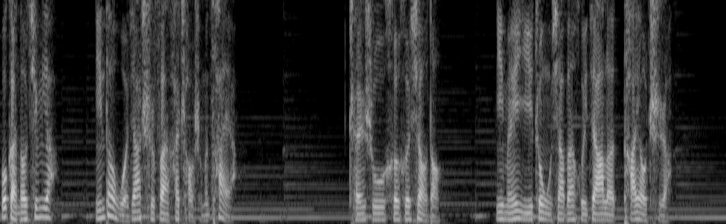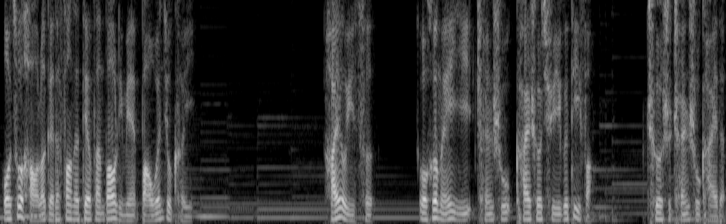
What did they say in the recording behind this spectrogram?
我感到惊讶：“您到我家吃饭还炒什么菜呀？”陈叔呵呵笑道：“你梅姨中午下班回家了，她要吃啊，我做好了给她放在电饭煲里面保温就可以。”还有一次，我和梅姨、陈叔开车去一个地方，车是陈叔开的，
